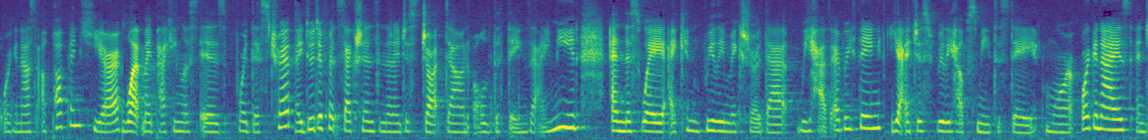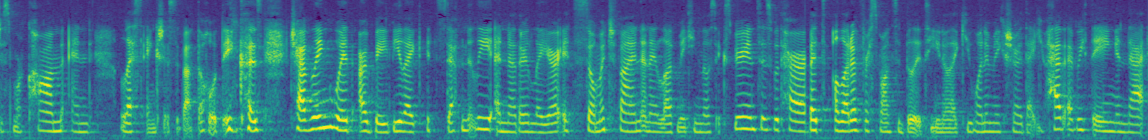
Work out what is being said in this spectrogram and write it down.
organized. I'll pop in here what my packing list is for this trip. I do different sections, and then I just jot down all of the things that I need, and this way I can really make sure that we have everything. Yeah, it just really helps me to stay more organized and just more calm and less anxious about the whole thing because traveling with our baby, like it's definitely another layer. It's so much fun and I love making those experiences with her, but a lot of responsibility, you know, like you wanna make sure that you have everything and that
